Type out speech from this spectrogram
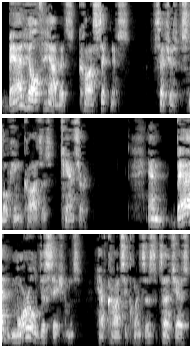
bad health habits cause sickness such as smoking causes cancer. And bad moral decisions have consequences such as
